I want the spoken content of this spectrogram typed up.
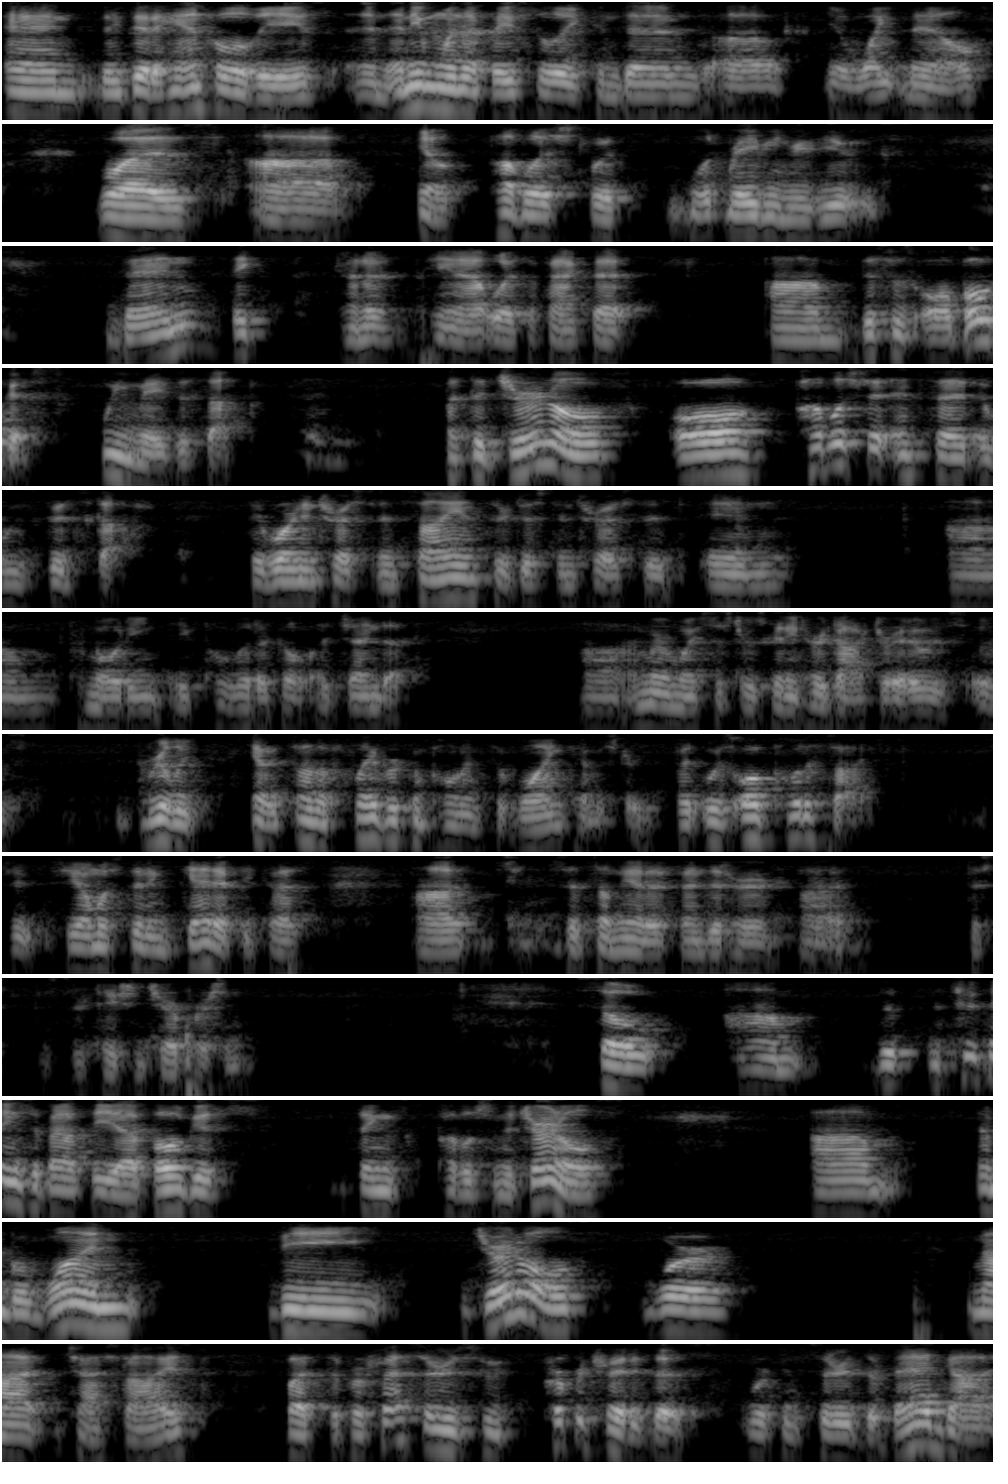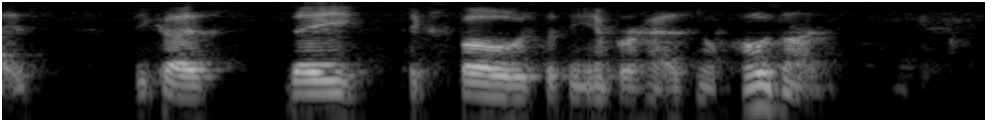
And they did a handful of these, and anyone that basically condemned uh, you know, white males was uh, you know, published with raving reviews. Then they kind of came out with the fact that um, this was all bogus. We made this up. But the journals all published it and said it was good stuff. They weren't interested in science, they're just interested in um, promoting a political agenda. Uh, I remember my sister was getting her doctorate. It was, it was really, you know, it's on the flavor components of wine chemistry, but it was all politicized. She, she almost didn't get it because uh, she said something that offended her uh, dissertation chairperson. So um, the, the two things about the uh, bogus things published in the journals, um, number one, the journals were not chastised, but the professors who perpetrated this were considered the bad guys because they expose that the emperor has no clothes on.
